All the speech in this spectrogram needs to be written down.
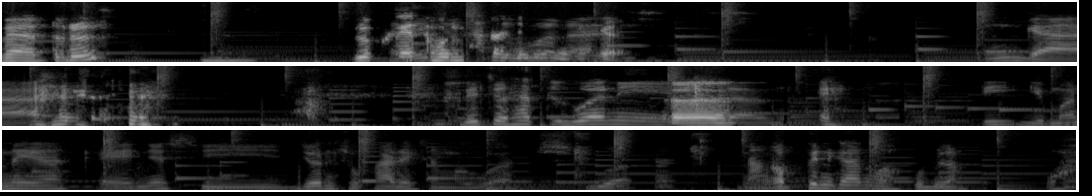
Nah terus? Lu pakai kata mata gua juga kan, enggak? dia curhat ke gua nih Eh. dia bilang eh di gimana ya kayaknya si John suka deh sama gua Terus gua nanggepin kan wah gua bilang wah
